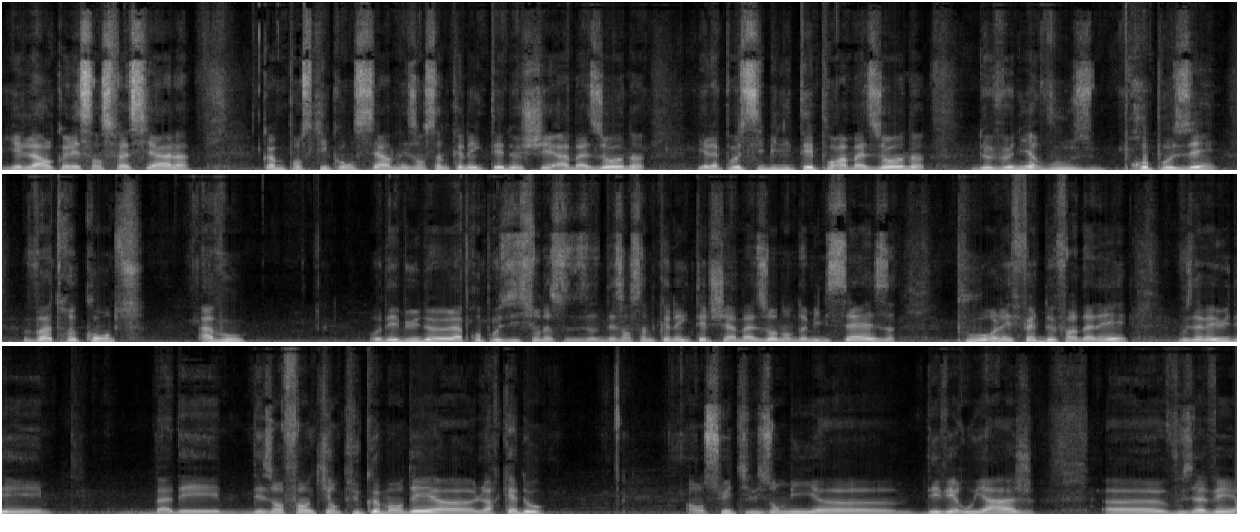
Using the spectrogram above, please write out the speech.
il y a de la reconnaissance faciale, comme pour ce qui concerne les enceintes connectées de chez Amazon, il y a la possibilité pour Amazon de venir vous proposer votre compte à vous. Au début de la proposition des enceintes connectées de chez Amazon en 2016, pour les fêtes de fin d'année, vous avez eu des, bah, des, enfants qui ont pu commander euh, leurs cadeaux. Ensuite, ils ont mis euh, des verrouillages. Euh, vous avez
